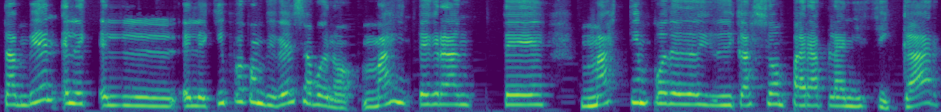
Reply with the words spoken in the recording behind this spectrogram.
también el, el equipo de convivencia, bueno, más integrante, más tiempo de dedicación para planificar,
